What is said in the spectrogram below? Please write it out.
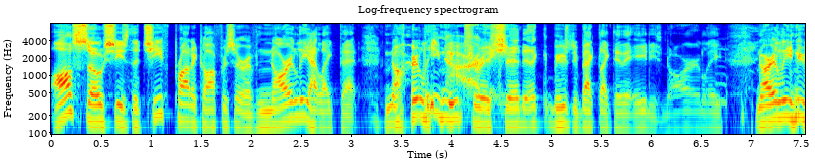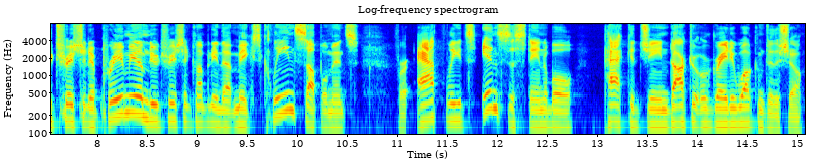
Also, she's the chief product officer of Gnarly. I like that. Gnarly, Nutrition. It brings me back like to the 80s. Gnarly. Gnarly Nutrition, a premium nutrition company that makes clean supplements for athletes in sustainable packaging. Dr. O'Grady, welcome to the show.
